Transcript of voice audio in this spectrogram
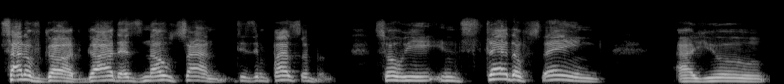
Son of God. God has no son. It is impossible. So he, instead of saying, Are you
